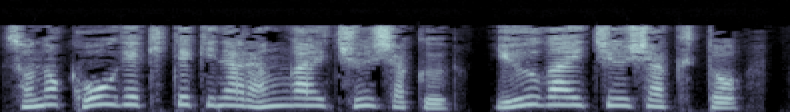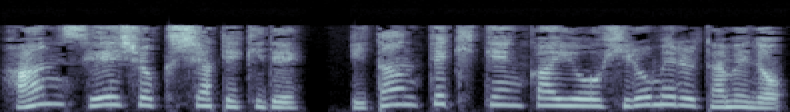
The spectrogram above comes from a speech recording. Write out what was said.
その攻撃的な乱外注釈、有害注釈と反聖職者的で異端的見解を広めるための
